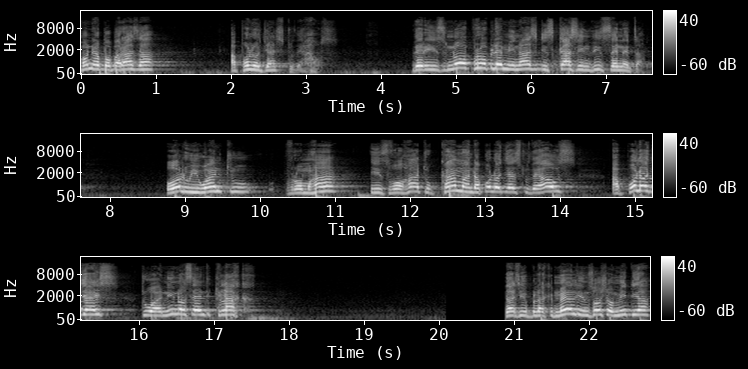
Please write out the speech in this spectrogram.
Honorable Barasa apologized to the House. There is no problem in us discussing this, Senator. All we want to from her is for her to come and apologize to the House, apologize to an innocent clerk that he blackmailed in social media,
